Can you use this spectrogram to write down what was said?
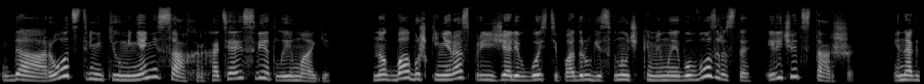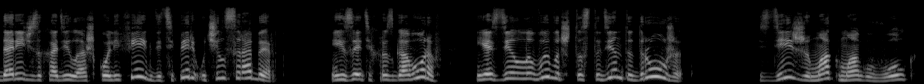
Да, родственники у меня не сахар, хотя и светлые маги но к бабушке не раз приезжали в гости подруги с внучками моего возраста или чуть старше. Иногда речь заходила о школе фей, где теперь учился Роберт. И из этих разговоров я сделала вывод, что студенты дружат. Здесь же маг магу волк,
